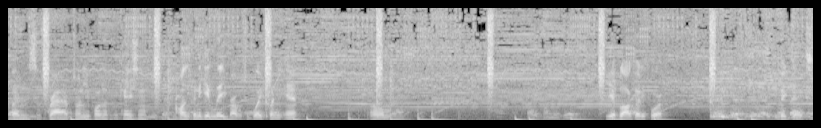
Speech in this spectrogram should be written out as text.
button, subscribe, turn on your post notification. Only finna get lit, bro, with your boy Funny Ant. Um, yeah, vlog 34. Big things.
